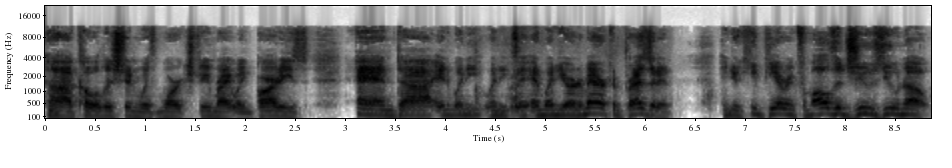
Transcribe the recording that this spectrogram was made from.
uh, coalition with more extreme right-wing parties. And uh, and when he, when he, and when you're an American president and you keep hearing from all the Jews you know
